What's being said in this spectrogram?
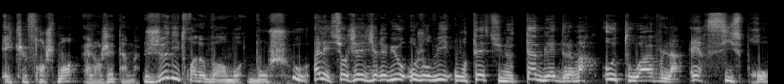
et que franchement, elle en jette un mal. Jeudi 3 novembre, bonjour. Allez, sur GLG Review, aujourd'hui, on teste une tablette de la marque Autoave, la R6 Pro.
